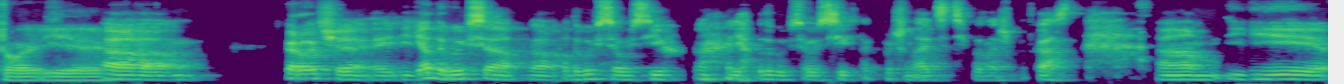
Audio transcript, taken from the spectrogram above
То і... Коротше, я дивився, подивився усіх. Я подивився усіх, так починається типу, наш подкаст. Um, і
